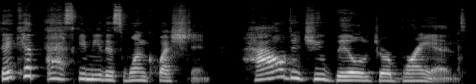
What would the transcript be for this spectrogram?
they kept asking me this one question How did you build your brand?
